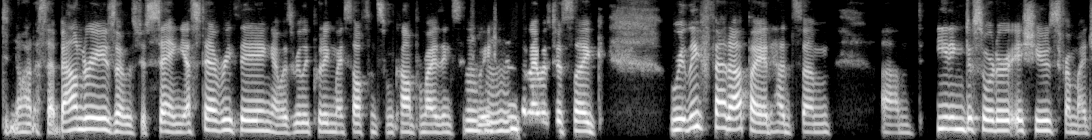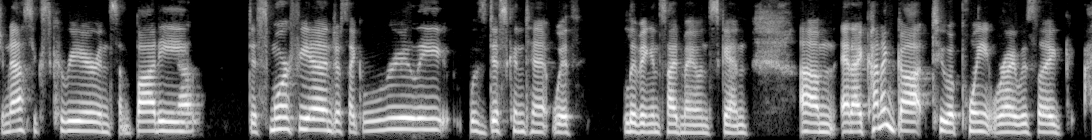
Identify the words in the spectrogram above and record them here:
didn't know how to set boundaries. I was just saying yes to everything. I was really putting myself in some compromising situations. Mm-hmm. And I was just like really fed up. I had had some um, eating disorder issues from my gymnastics career and some body dysmorphia and just like really was discontent with living inside my own skin. Um, and I kind of got to a point where I was like, I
